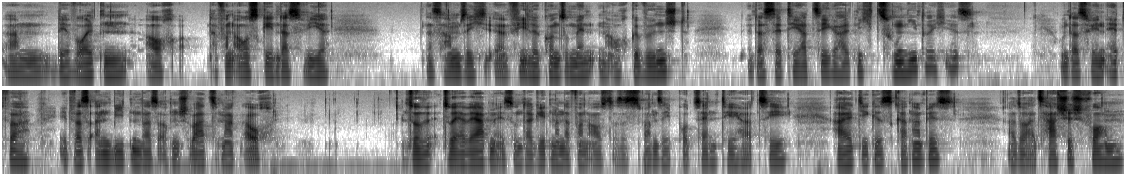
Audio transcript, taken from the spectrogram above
Ähm, wir wollten auch davon ausgehen, dass wir, das haben sich äh, viele Konsumenten auch gewünscht, dass der THC-Gehalt nicht zu niedrig ist und dass wir in etwa etwas anbieten, was auf dem Schwarzmarkt auch zu, zu erwerben ist. Und da geht man davon aus, dass es 20% THC-haltiges Cannabis, also als Haschischform,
